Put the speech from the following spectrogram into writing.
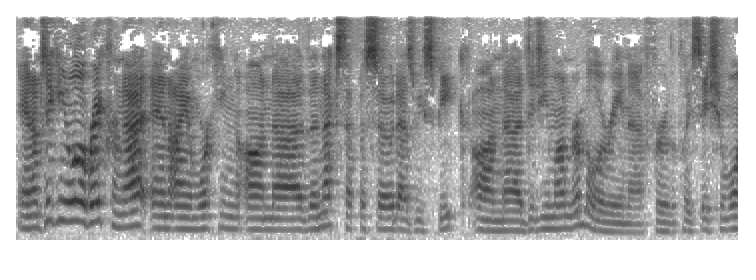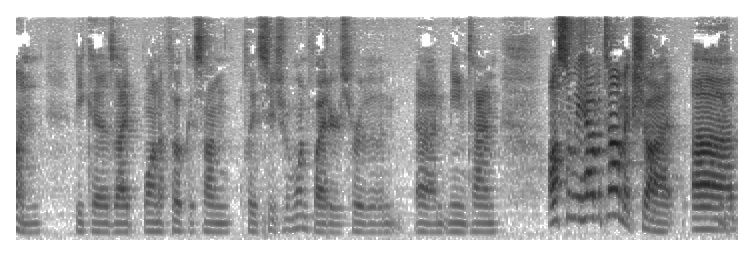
And I'm taking a little break from that, and I am working on uh, the next episode as we speak on uh, Digimon Rumble Arena for the PlayStation 1 because I want to focus on PlayStation 1 fighters for the uh, meantime. Also, we have Atomic Shot. Uh,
